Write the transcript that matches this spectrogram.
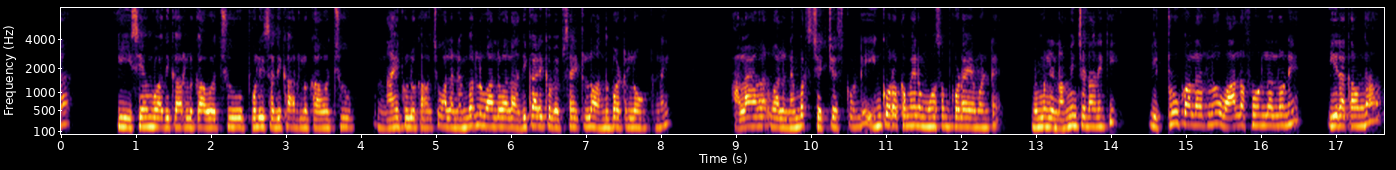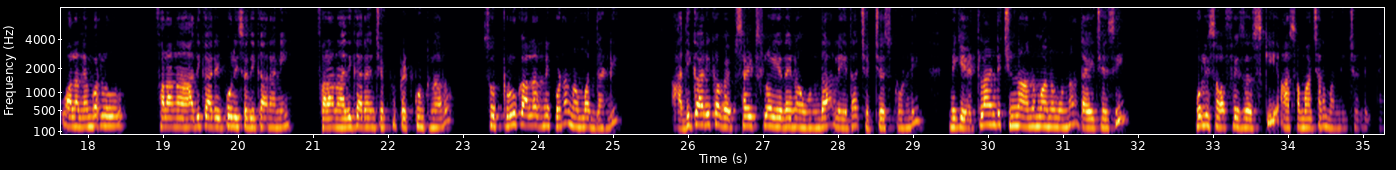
ఈ సీఎంఓ అధికారులు కావచ్చు పోలీస్ అధికారులు కావచ్చు నాయకులు కావచ్చు వాళ్ళ నెంబర్లు వాళ్ళ వాళ్ళ అధికారిక వెబ్సైట్లో అందుబాటులో ఉంటున్నాయి. అలా వాళ్ళ నెంబర్స్ చెక్ చేసుకోండి. ఇంకో రకమైన మోసం కూడా ఏమంటే మిమ్మల్ని నమ్మించడానికి ఈ ట్రూ కాలర్లో వాళ్ళ ఫోన్లలోనే ఈ రకంగా వాళ్ళ నెంబర్లు ఫలానా అధికారి పోలీస్ అధికారి అని ఫలానా అధికారి అని చెప్పి పెట్టుకుంటున్నారు. సో ట్రూ కాలర్ని కూడా నమ్మొద్దండి. అధికారిక వెబ్సైట్స్లో ఏదైనా ఉందా లేదా చెక్ చేసుకోండి. మీకు ఎట్లాంటి చిన్న అనుమానం ఉన్నా దయచేసి పోలీస్ ఆఫీసర్స్కి ఆ సమాచారం అందించండి. థ్యాంక్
